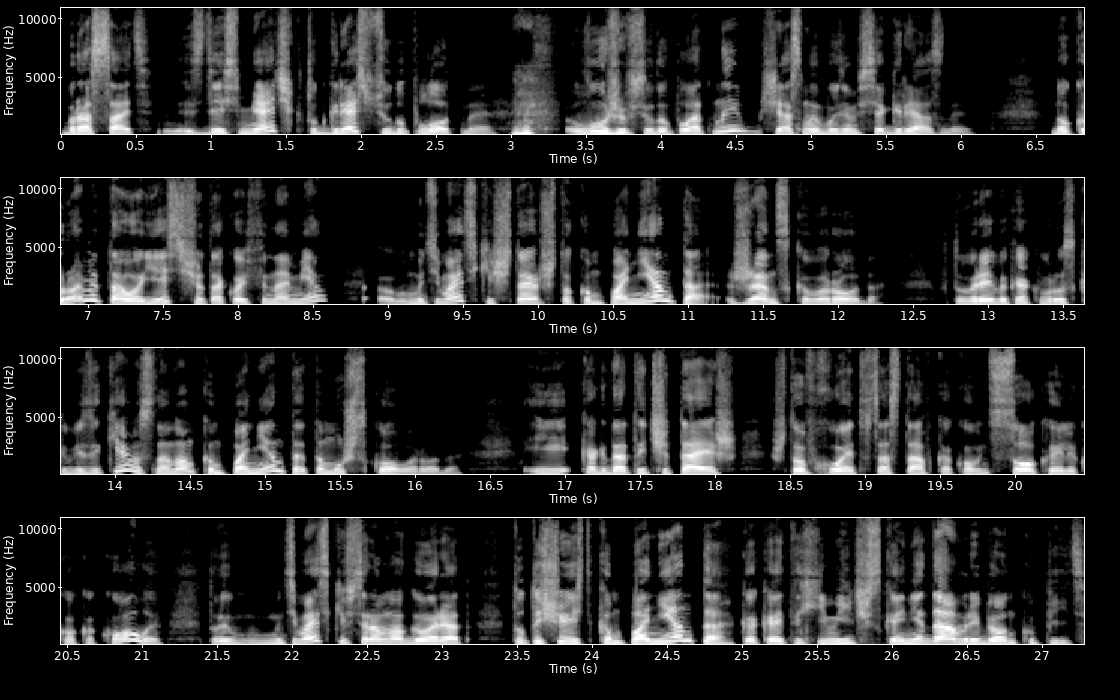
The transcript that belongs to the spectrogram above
бросать здесь мячик, тут грязь всюду плотная. Лужи всюду плотны, сейчас мы будем все грязные. Но кроме того, есть еще такой феномен. В математике считают, что компонента женского рода, в то время как в русском языке в основном компонент это мужского рода. И когда ты читаешь, что входит в состав какого-нибудь сока или кока-колы, то математики все равно говорят, тут еще есть компонента какая-то химическая, не дам ребенку пить.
